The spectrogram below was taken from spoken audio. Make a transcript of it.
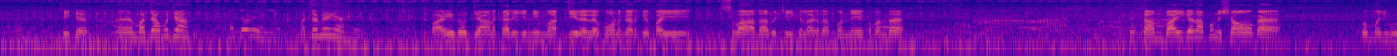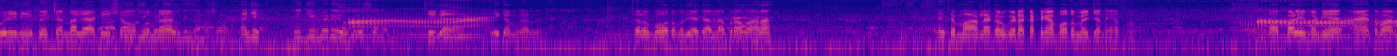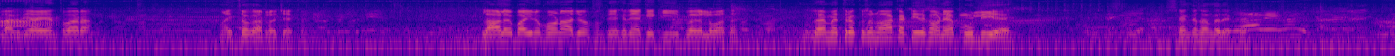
ਠੀਕ ਹੈ। ਮੱਝਾਂ ਮੁੱਝਾਂ? ਮੱਝਾਂ ਵੀ ਹੈਗੀਆਂ। ਮੱਝਾਂ ਵੀ ਗਿਆ ਬਾਈ ਤੋਂ ਜਾਣਕਾਰੀ ਜਿੰਨੀ ਮਰਜ਼ੀ ਲੈ ਲਓ ਫੋਨ ਕਰਕੇ। ਬਾਈ ਸੁਭਾਅ ਦਾ ਵੀ ਠੀਕ ਲੱਗਦਾ ਆਪਾਂ ਨੇਕ ਬੰਦਾ ਹੈ। ਤੇ ਕੰਮ ਬਾਈ ਕਹਿੰਦਾ ਆਪਾਂ ਨੂੰ ਸ਼ੌਂਕ ਹੈ। ਕੋਈ ਮਜਬੂਰੀ ਨਹੀਂ ਵੇਚਣ ਦਾ ਲਿਆ ਕੇ ਸ਼ੌਂਕ ਹੁੰਦਾ ਹਾਂਜੀ? ਤੀਜੀ ਪੀੜ੍ਹੀ ਹੋ ਗਈ ਉਸੇ ਕੰਮ ਠੀਕ ਹੈ ਇਹ ਕੰਮ ਕਰਦੇ ਨੇ ਚਲੋ ਬਹੁਤ ਵਧੀਆ ਗੱਲ ਹੈ ਭਰਾਵਾ ਹਨਾ? ਇੱਥੇ ਮਾਰ ਲਿਆ ਕਰੂ ਕਿਹੜਾ ਕੱਟੀਆਂ ਬਹੁਤ ਮਿਲ ਜਾਂਦੀਆਂ ਇੱਥੋਂ। ਡੱਬ ਵਾਲੀ ਮੰਡੀ ਐਤਵਾਰ ਲੱਗਦੀ ਆ ਐਤਵਾਰ ਆ। ਇੱਥੋਂ ਕਰ ਲਓ ਚੈੱਕ ਲਾ ਲਿਓ ਬਾਈ ਨੂੰ ਫੋਨ ਆ ਜਾਓ ਹੁਣ ਦੇਖਦੇ ਆ ਕਿ ਕੀ ਗੱਲਬਾਤ ਹੈ ਲੈ ਮਿੱਤਰੋ ਕਿਸ ਨੂੰ ਆ ਕੱਟੀ ਦਿਖਾਉਣੇ ਆ ਫੂਲੀ ਹੈ ਸਿੰਘ ਸੰਗ ਦੇਖੋ।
